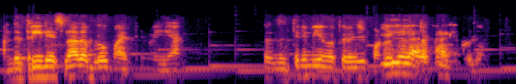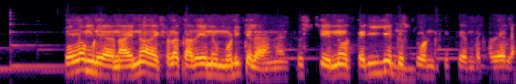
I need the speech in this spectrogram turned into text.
அந்த த்ரீ டேஸ்ல அதை ப்ளூ ஆயிடுச்சுன்னு வையேன். திரும்பி இவங்க பிரிஞ்சு இல்ல, இல்ல. சொல்ல முடியாது. நான் இன்னும் ஆக்சுவலா கதையை இன்னும் முடிக்கல. ட்விஸ்ட் இன்னொரு பெரிய ட்விஸ்ட் ஒன்று இருக்கு அந்த கதையில.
